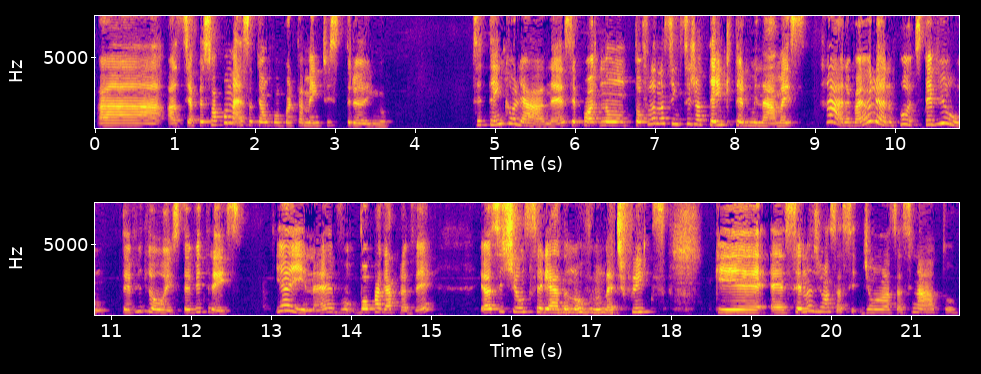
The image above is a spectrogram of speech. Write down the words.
Ah, se a pessoa começa a ter um comportamento estranho, você tem que olhar, né? Você pode. Não tô falando assim que você já tem que terminar, mas, cara, vai olhando. Putz, teve um, teve dois, teve três. E aí, né? Vou, vou pagar para ver. Eu assisti um seriado novo no Netflix que é, cenas de um, de um assassinato,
